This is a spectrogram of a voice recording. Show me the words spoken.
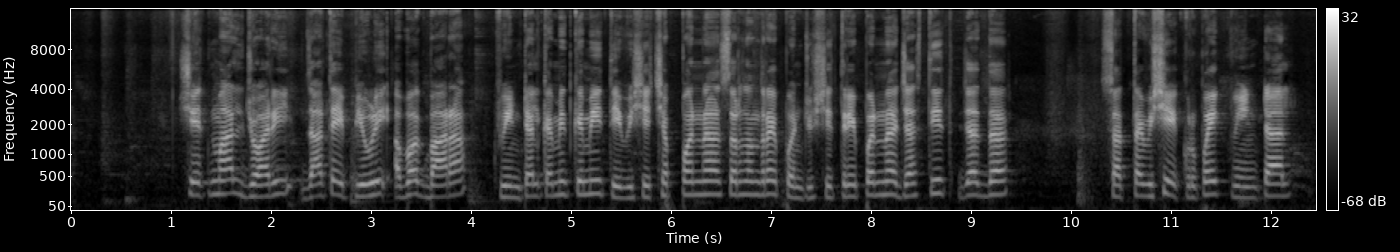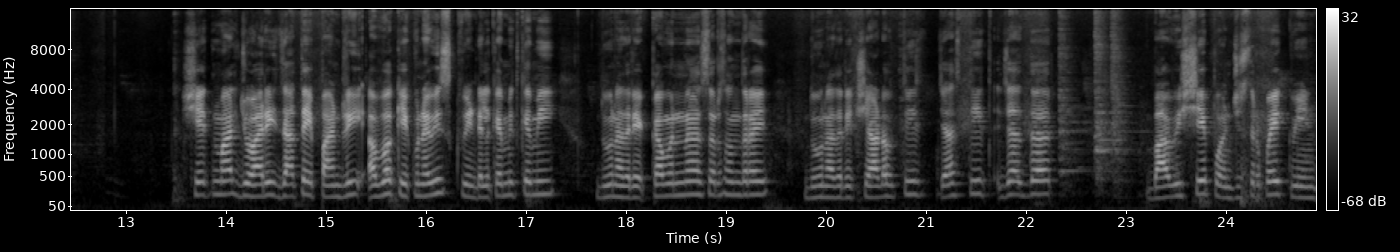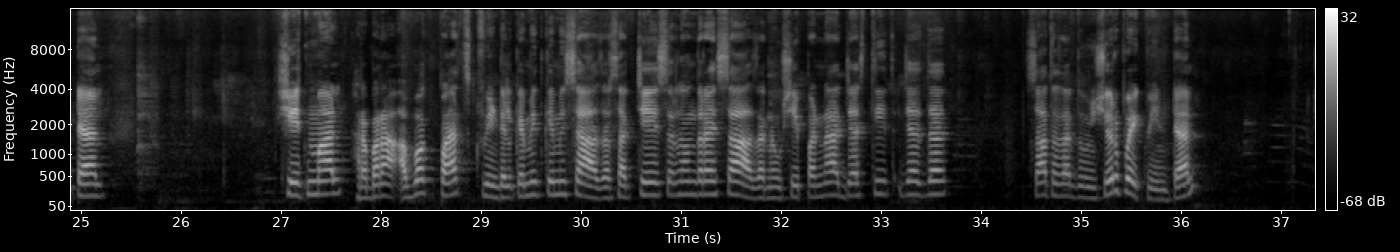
शेतमाल ज्वारी जाते. पिवळी अबक बारा क्विंटल कमीत कमी तेवीसशे छप्पन्न सरसंद्र पंचवीसशे त्रेपन्न जास्तीत जास्त दर सत्तावीसशे एक रुपये क्विंटल. शेतमाल ज्वारी जाते पांढरी अवक एकोणावीस क्विंटल कमीत कमी दोन हजार एक्कावन्न सरसंद्र दोन हजार एकशे अडतीस जास्तीत जास्त दर बावीसशे पंचवीस रुपये क्विंटल. शेतमाल हरभरा अवक पाच क्विंटल कमीत कमी सहा हजार सातशे सरसंद्र सहा हजार नऊशे पन्नास जास्तीत जास्त दर सात हजार दोनशे रुपये क्विंटल.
